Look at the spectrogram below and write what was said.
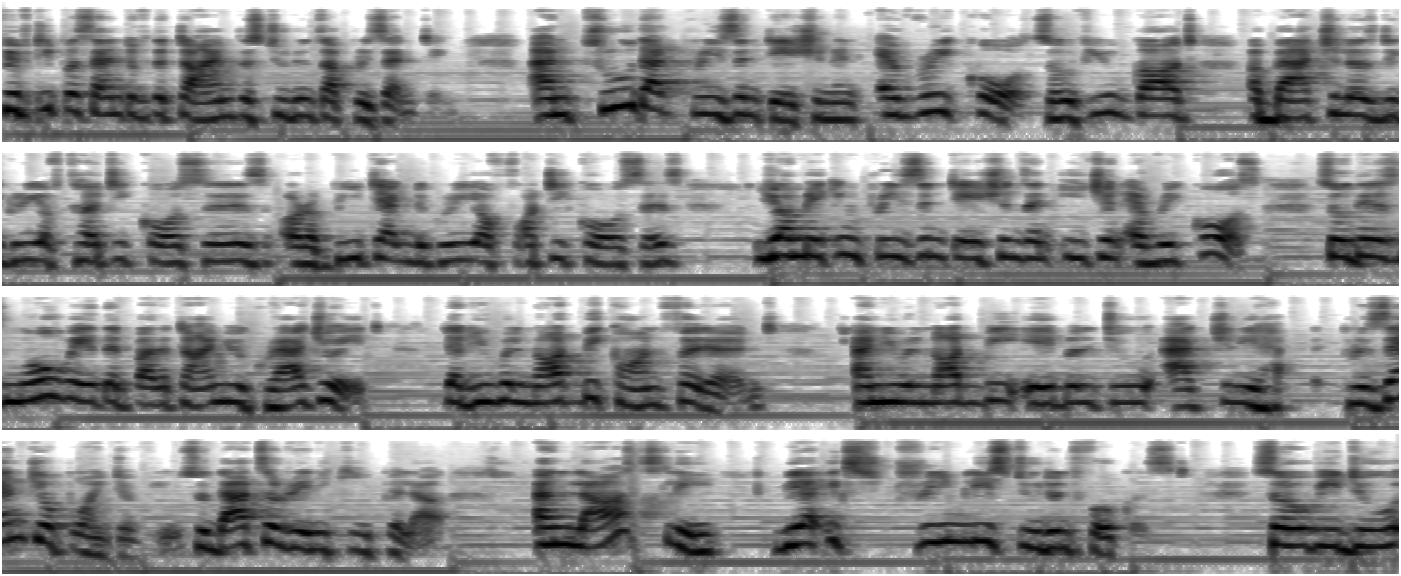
50% of the time the students are presenting. And through that presentation in every course, so if you've got a bachelor's degree of 30 courses or a BTech degree of 40 courses, you're making presentations in each and every course. So there's no way that by the time you graduate, that you will not be confident and you will not be able to actually present your point of view. So that's a really key pillar. And lastly, we are extremely student focused. So we do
